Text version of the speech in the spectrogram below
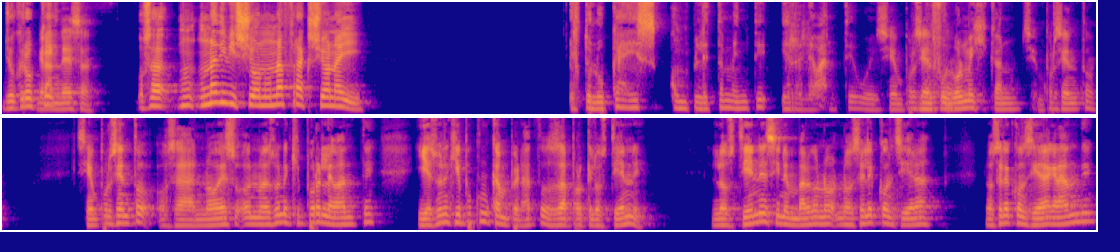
yo creo que, Grandeza. o sea, un- una división, una fracción ahí, el Toluca es completamente irrelevante, güey. 100%. En el fútbol mexicano. 100%. 100%. O sea, no es, no es un equipo relevante y es un equipo con campeonatos, o sea, porque los tiene. Los tiene, sin embargo, no, no se le considera, no se le considera grande,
